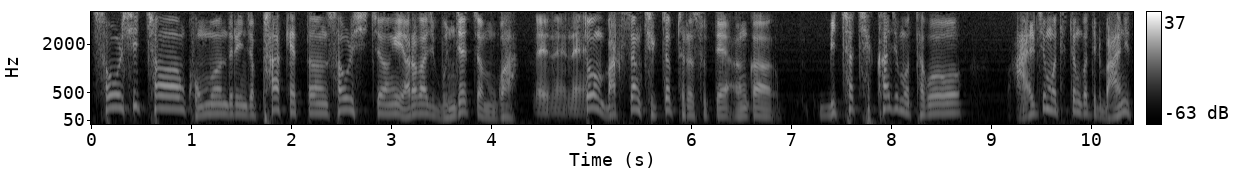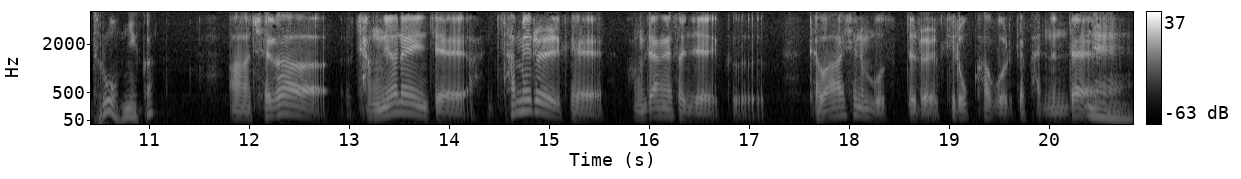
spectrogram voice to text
서울시청 공무원들이 이제 파악했던 서울시정의 여러 가지 문제점과 네네네. 또 막상 직접 들었을 때 그러니까 미처 체크하지 못하고 알지 못했던 것들이 많이 들어옵니까? 아 제가 작년에 이제 3일을 이렇게 광장에서 이제 그 대화하시는 모습들을 기록하고 이렇게 봤는데 네.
